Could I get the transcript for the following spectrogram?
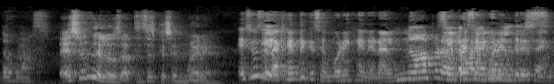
dos más. Eso es de los artistas que se mueren. Eso es de la gente que se muere en general. No, pero Siempre se mueren tres. Dicen.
